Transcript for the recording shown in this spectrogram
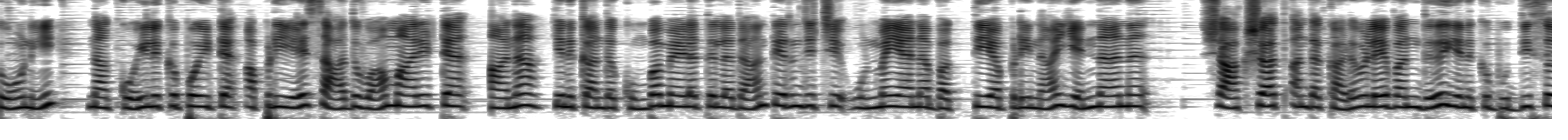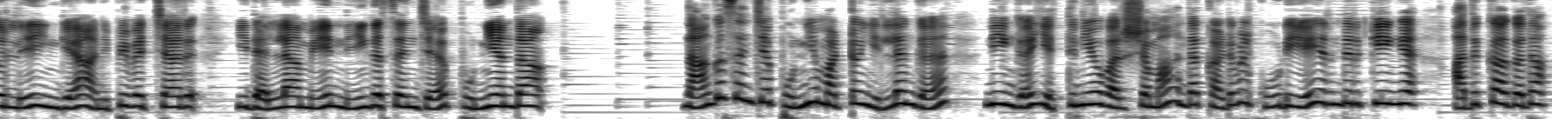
தோணி நான் கோயிலுக்கு போயிட்டேன். அப்படியே சாதுவா மாறிட்டேன். ஆனா எனக்கு அந்த கும்பமேளத்துல தான் தெரிஞ்சிச்சு உண்மையான பக்தி அப்படின்னா என்னன்னு. சாக்ஷாத் அந்த கடவுளே வந்து எனக்கு புத்தி சொல்லி இங்க அனுப்பி வச்சாரு. இதெல்லாமே நீங்க செஞ்ச புண்ணியம்தான் நாங்க செஞ்ச புண்ணியம் மட்டும் இல்லைங்க. நீங்க எத்தனையோ வருஷமா அந்த கடவுள் கூடியே இருந்திருக்கீங்க. அதுக்காக தான்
